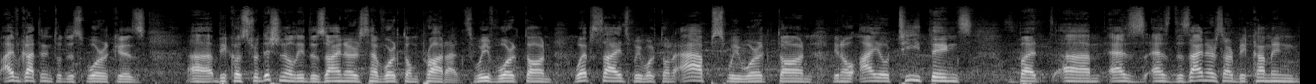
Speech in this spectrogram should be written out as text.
i've gotten into this work is uh, because traditionally designers have worked on products. We've worked on websites, we worked on apps, we worked on you know IoT things, but um, as as designers are becoming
